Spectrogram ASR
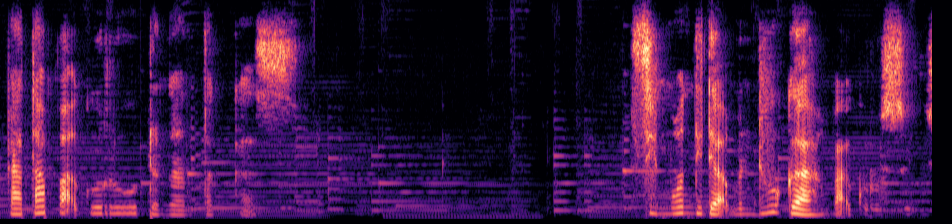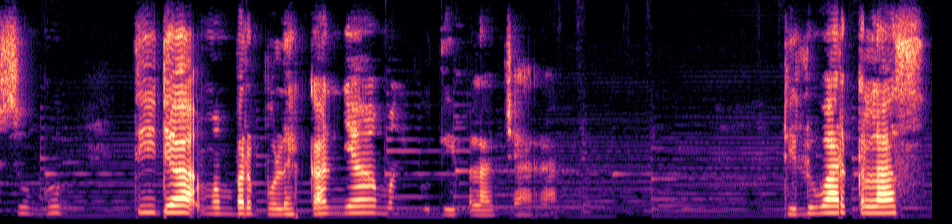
Kata Pak Guru dengan tegas. Simon tidak menduga Pak Guru sungguh-sungguh tidak memperbolehkannya mengikuti pelajaran. Di luar kelas,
